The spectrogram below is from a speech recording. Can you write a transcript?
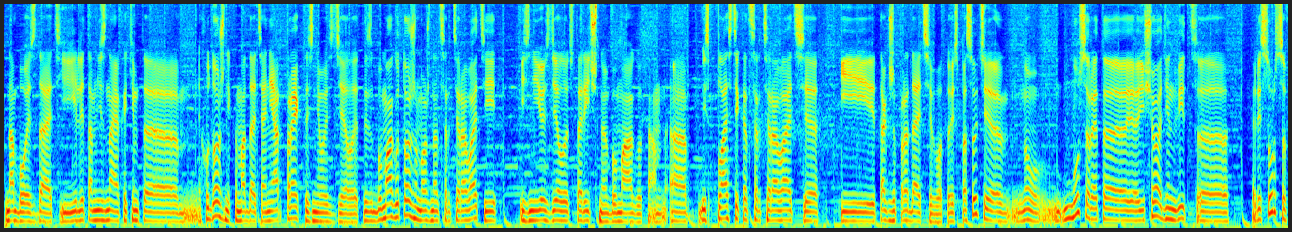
на бой сдать, или там, не знаю, каким-то художникам отдать, они арт-проект из него сделают. Из бумагу тоже можно отсортировать, и из нее сделают вторичную бумагу, там, а, из пластика отсортировать э, и также продать его. То есть, по сути, ну, мусор это еще один вид э, ресурсов,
